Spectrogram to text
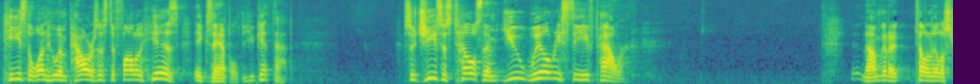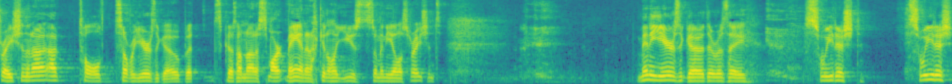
he's the one who empowers us to follow his example. Do you get that? So Jesus tells them, You will receive power. Now, I'm going to tell an illustration that I, have told several years ago, but it's because I'm not a smart man and I can only use so many illustrations. Many years ago, there was a Swedish, Swedish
